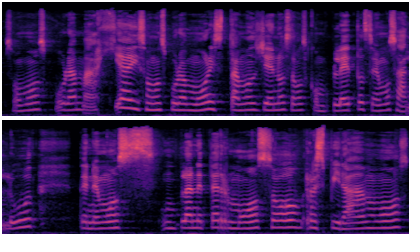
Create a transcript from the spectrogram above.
somos pura magia y somos puro amor y estamos llenos, estamos completos, tenemos salud, tenemos un planeta hermoso, respiramos,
